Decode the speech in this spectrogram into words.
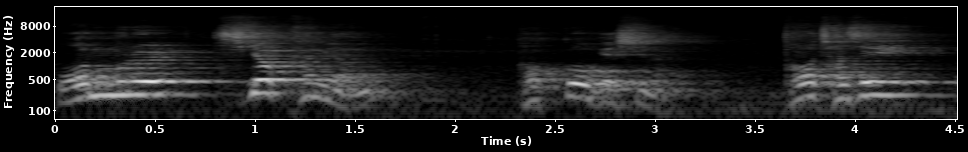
원문을 직역하면 걷고 계시는 더 자세히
